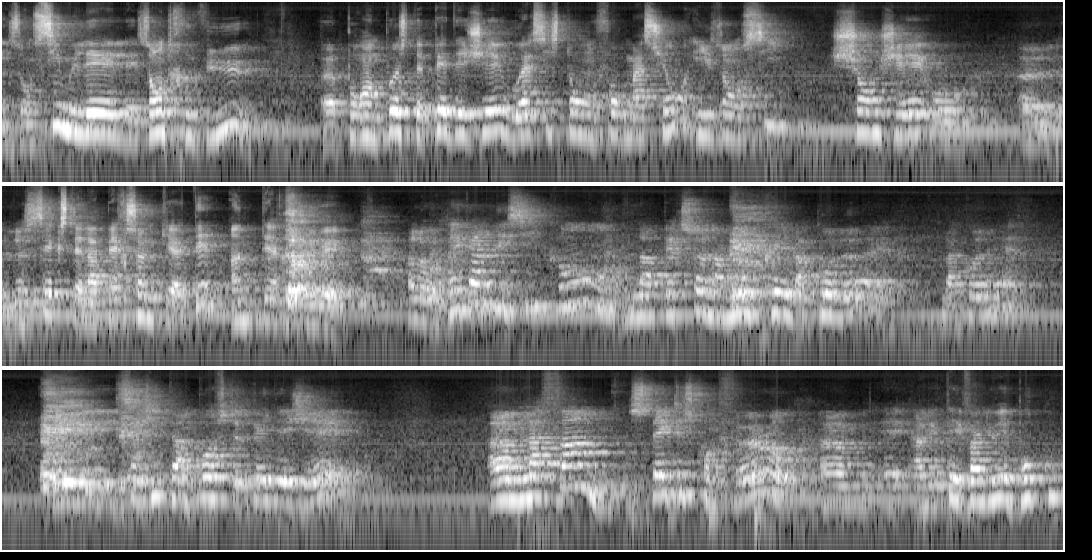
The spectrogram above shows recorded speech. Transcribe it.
ils ont simulé les entrevues pour un poste PDG ou assistant en formation, ils ont aussi changé au euh, le sexe de la personne qui a été interviewée. Alors, regardez ici, quand la personne a montré la colère, la colère, et il s'agit d'un poste PDG, euh, la femme, status conferral, euh, elle été évaluée beaucoup,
